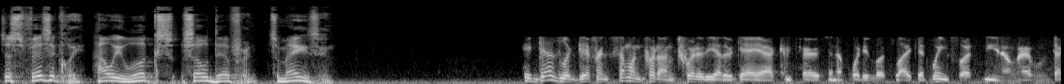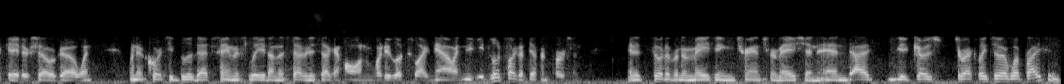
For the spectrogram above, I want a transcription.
Just physically, how he looks so different. It's amazing. he does look different. Someone put on Twitter the other day a comparison of what he looked like at Winged Foot, you know, a decade or so ago when, when of course he blew that famous lead on the 72nd hole and what he looks like now. And he looks like a different person. And it's sort of an amazing transformation. And uh, it goes directly to what Bryson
